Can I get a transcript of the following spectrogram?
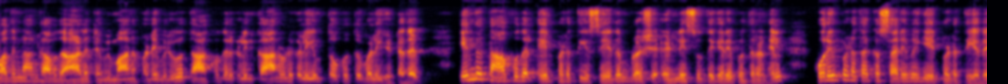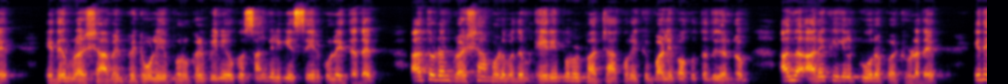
பதினான்காவது ஆளற்ற விமானப்படை பிரிவு தாக்குதல்களின் காணொலிகளையும் தொகுத்து வெளியிட்டது. இந்த தாக்குதல் ஏற்படுத்திய சேதம் ரஷ்ய எண்ணெய் சுத்திகரிப்பு திறனில் குறிப்பிடத்தக்க சரிவை ஏற்படுத்தியது. இது ரஷ்யாவின் பெட்ரோலிய பொருட்கள் விநியோக சங்கிலியை சீர்குலைத்தது. அத்துடன் ரஷ்யா முழுவதும் எரிபொருள் பற்றாக்குறைக்கு வழிவகுத்தது என்றும் அந்த அறிக்கையில் கூறப்பட்டுள்ளது. இது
